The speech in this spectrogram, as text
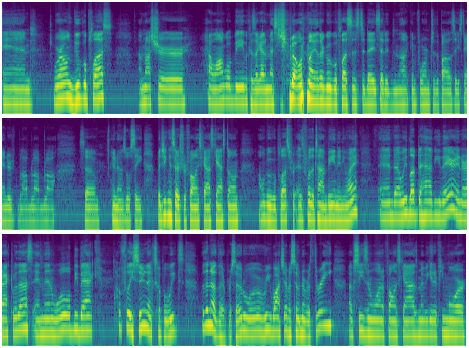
And we're on Google Plus. I'm not sure how long we'll be because I got a message about one of my other Google Pluses today said it did not conform to the policy standards, blah blah blah. So who knows? We'll see. But you can search for Falling Skies Cast on on Google Plus for for the time being anyway. And uh, we'd love to have you there and interact with us. And then we'll be back hopefully soon, next couple weeks, with another episode. We'll rewatch episode number three of season one of Falling Skies. Maybe get a few more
